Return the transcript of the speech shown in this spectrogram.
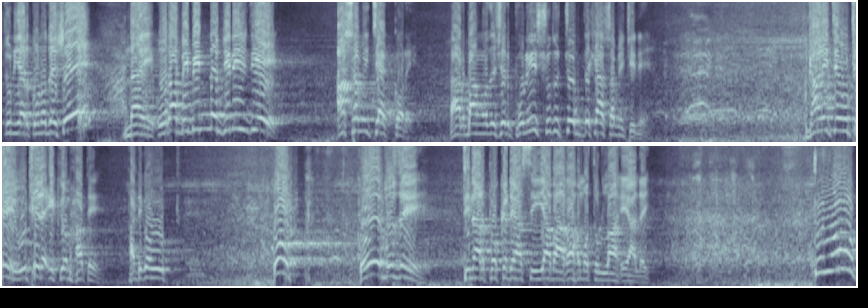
দুনিয়ার কোন দেশে নাই। ওরা বিভিন্ন জিনিস দিয়ে আসামি চেক করে। আর বাংলাদেশের পুলিশ শুধু চোখ দেখে আসামি চিনে। গাড়িতে উঠে উঠে একদম হাটে। হাটে কো উঠ। উঠ। ও বুঝে, তিনার পকেটে আসি ইয়াবা রহমতুল্লাহ আলাই তুই উঠ।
